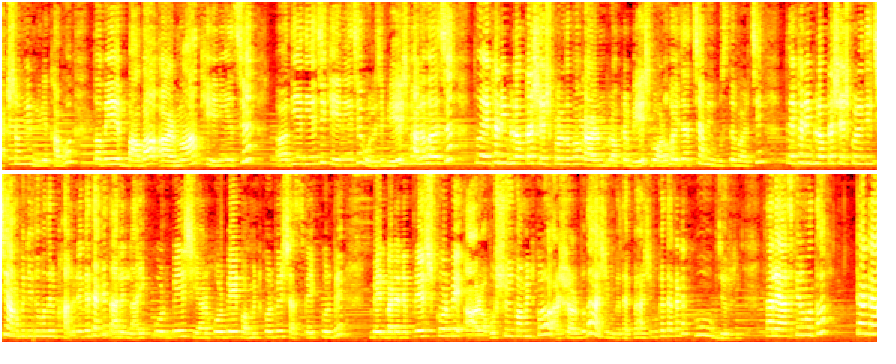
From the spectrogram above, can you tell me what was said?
একসঙ্গে মিলে খাব। তবে বাবা আর মা খেয়ে নিয়েছে দিয়ে দিয়েছে, খেয়ে নিয়েছে, বলেছে বেশ ভালো হয়েছে। তো এখানেই ব্লগটা শেষ করে দেবো, কারণ ব্লগটা বেশ বড় হয়ে যাচ্ছে, আমি বুঝতে পারছি। তো এখানেই ব্লগটা শেষ করে দিচ্ছি। আমাকে যদি তোমাদের ভালো লেগে থাকে, তাহলে লাইক করবে শেয়ার করবে কমেন্ট করবে সাবস্ক্রাইব করবে বেল বাটনে প্রেস করবে, আর অবশ্যই কমেন্ট করো। আর সর্বদা হাসি মুখে থাকবে। হাসি মুখে থাকাটা খুব জরুরি। তাহলে আজকের মতো, টাটা!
